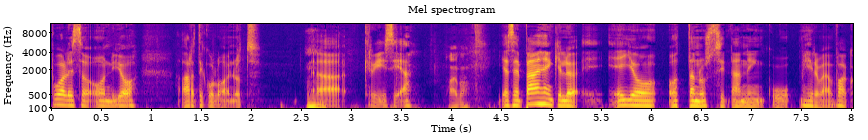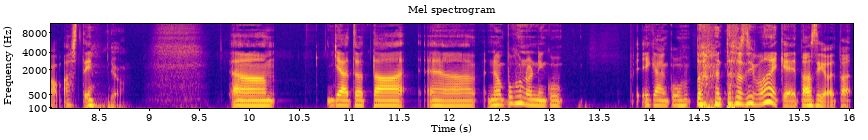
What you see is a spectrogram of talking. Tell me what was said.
puoliso on jo artikuloinut mm. ää, kriisiä. Aivan. Ja se päähenkilö ei ole ottanut sitä niin kuin hirveän vakavasti. Joo. Ää, ja tota, ää, ne on puhunut niin kuin ikään kuin tosi vaikeita asioita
